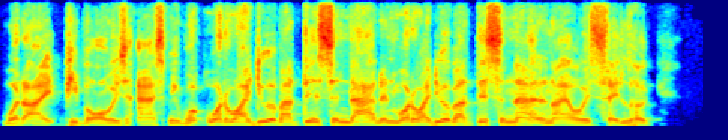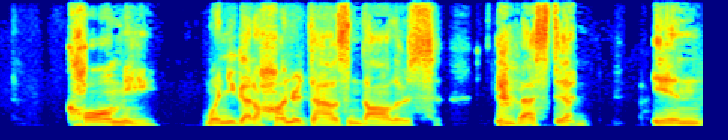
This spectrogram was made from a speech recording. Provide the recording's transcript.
what I people always ask me, what what do I do about this and that, and what do I do about this and that, and I always say, look, call me when you got a hundred thousand dollars invested yeah. in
